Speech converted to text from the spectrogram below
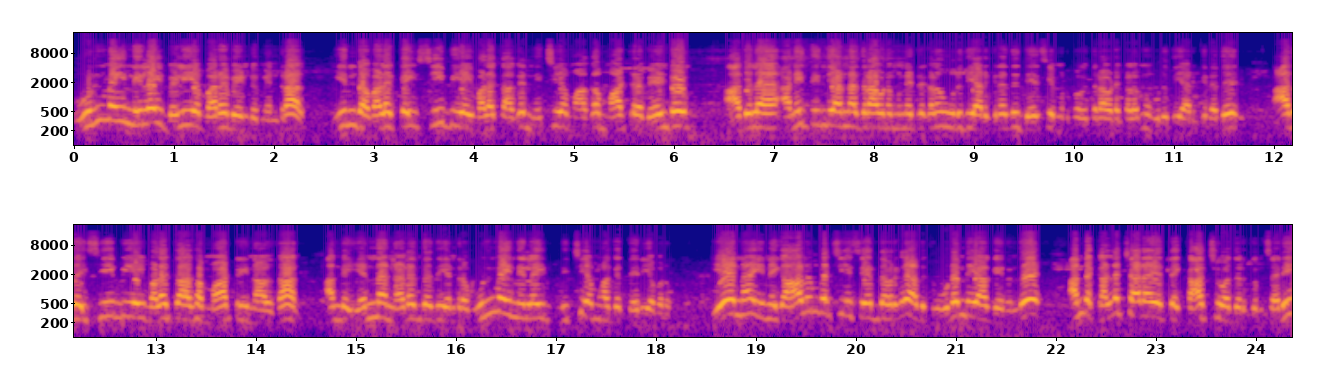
உண்மை நிலை வெளியே வர வேண்டும் என்றால் இந்த வழக்கை சிபிஐ வழக்காக நிச்சயமாக மாற்ற வேண்டும். அதுல அனைத்து இந்திய அண்ணா திராவிட முன்னேற்ற கழகம் உறுதியா இருக்கிறது தேசிய முற்போக்கு திராவிட கழகம் உறுதியா இருக்கிறது. அதை சிபிஐ வழக்காக மாற்றினால்தான் அங்க என்ன நடந்தது என்ற உண்மை நிலை நிச்சயமாக தெரிய வரும். ஏன்னா இன்னைக்கு ஆளும் கட்சியை சேர்ந்தவர்களே அதுக்கு உடந்தையாக இருந்து அந்த கள்ளச்சாராயத்தை காய்ச்சுவதற்கும் சரி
